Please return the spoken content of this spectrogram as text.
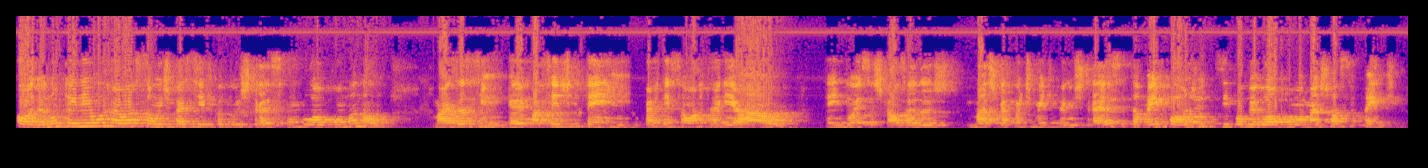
Olha, não tem nenhuma relação específica do estresse com glaucoma, não. Mas, assim, é, paciente que tem hipertensão arterial, tem doenças causadas mais frequentemente pelo estresse, também pode desenvolver glaucoma mais facilmente.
